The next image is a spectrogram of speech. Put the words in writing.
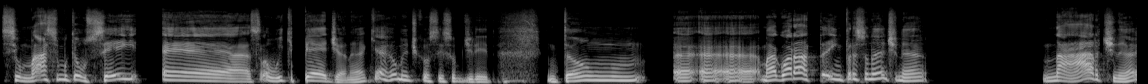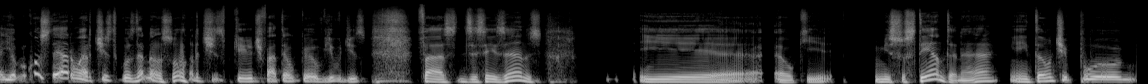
se o máximo que eu sei é, sei lá, Wikipédia, né? Que é realmente o que eu sei sobre direito. Então, é, é, é, mas agora é impressionante, né? Na arte, né? E eu me considero um artista, considero, não, eu sou um artista, porque de fato é o que eu vivo disso faz 16 anos. E é o que me sustenta, né? Então, tipo,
